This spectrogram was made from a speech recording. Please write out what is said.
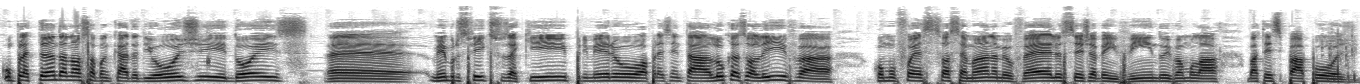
completando a nossa bancada de hoje, dois é, membros fixos aqui. Primeiro, apresentar Lucas Oliva. Como foi a sua semana, meu velho? Seja bem-vindo e vamos lá bater esse papo hoje.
